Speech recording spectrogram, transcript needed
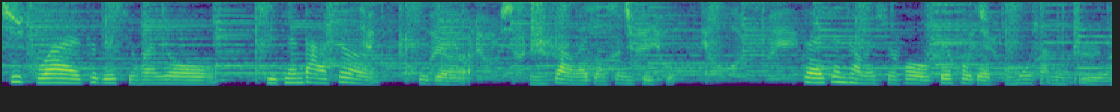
低苦爱特别喜欢用齐天大圣这个形象来表现自己，在现场的时候，背后的屏幕上面也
